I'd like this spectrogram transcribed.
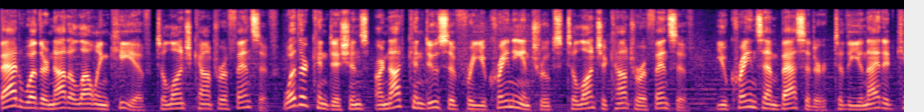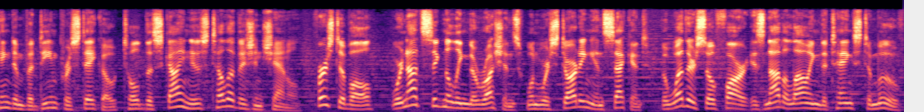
Bad weather not allowing Kiev to launch counteroffensive. Weather conditions are not conducive for Ukrainian troops to launch a counteroffensive, Ukraine's ambassador to the United Kingdom Vadim Prystaiko told the Sky News television channel. First of all, we're not signaling the Russians when we're starting and second, the weather so far is not allowing the tanks to move,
